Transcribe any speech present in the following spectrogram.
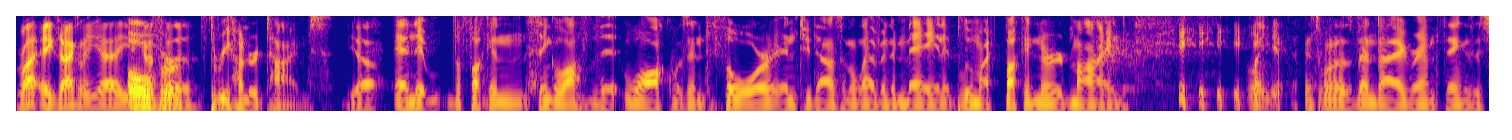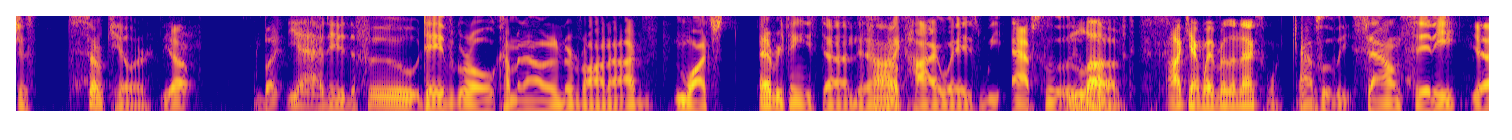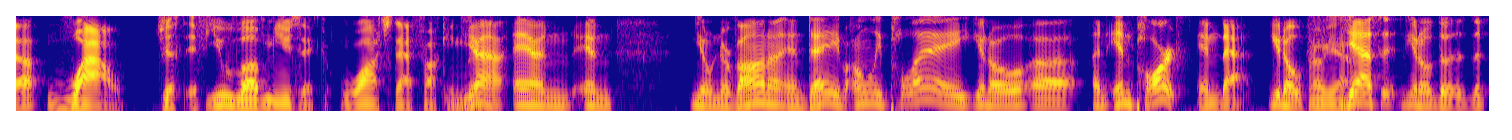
Right. Exactly. Yeah. You got over the- 300 times. Yeah. and it the fucking single off of it walk was in thor in 2011 in may and it blew my fucking nerd mind like it's one of those venn diagram things it's just so killer Yep. but yeah dude the foo dave grohl coming out of nirvana i've watched everything he's done Yeah. sonic highways we absolutely Loved. loved I can't wait for the next one. absolutely sound city Yeah. wow just if you love music, watch that fucking movie. Yeah, and and you know Nirvana and Dave only play you know uh, an in part in that. You know. Oh, yeah. Yes, it, you know the the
